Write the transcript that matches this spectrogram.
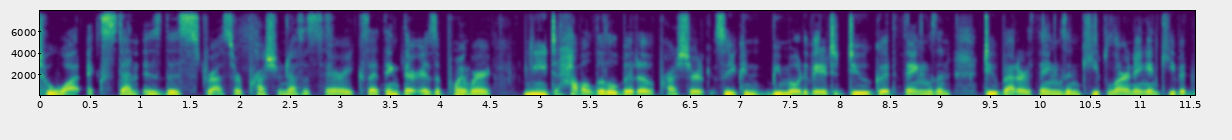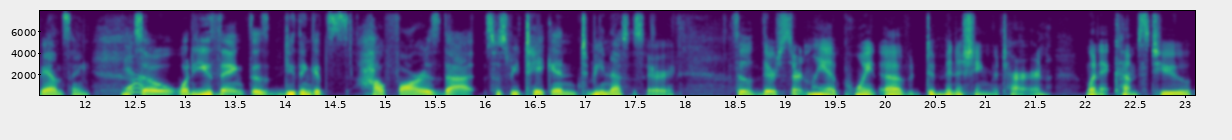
to what extent is this stress or pressure necessary? Because I think there is a point where you need to have a little bit of pressure so you can be motivated to do good things and do better things and keep learning and keep advancing. Yeah. So, what do you think? Does do you think it's how far is that supposed to be taken to be mm-hmm. necessary? So, there's certainly a point of diminishing return when it comes to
